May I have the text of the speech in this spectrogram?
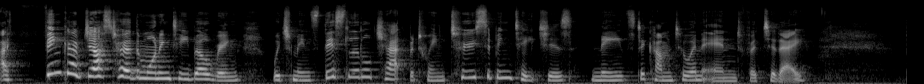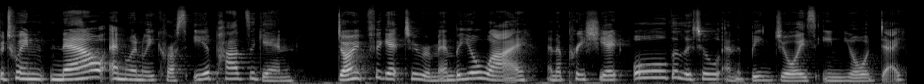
I think I've just heard the morning tea bell ring, which means this little chat between two sipping teachers needs to come to an end for today. Between now and when we cross ear paths again, don't forget to remember your why and appreciate all the little and the big joys in your day.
